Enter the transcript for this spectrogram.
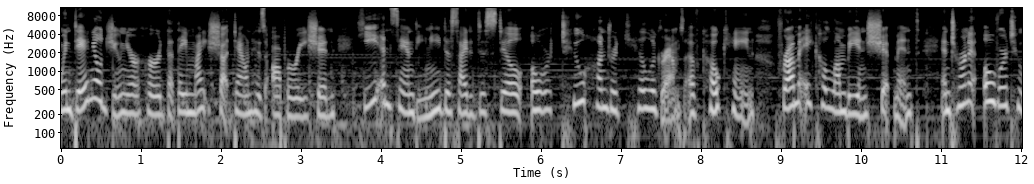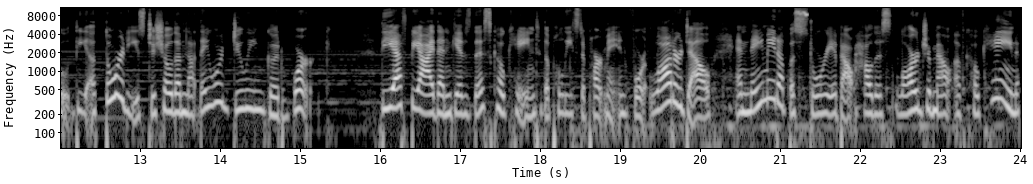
When Daniel Jr. heard that they might shut down his operation, he and Sandini decided to steal over 200 kilograms of cocaine from a Colombian shipment and turn it over to the authorities to show them that they were doing good work. The FBI then gives this cocaine to the police department in Fort Lauderdale, and they made up a story about how this large amount of cocaine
